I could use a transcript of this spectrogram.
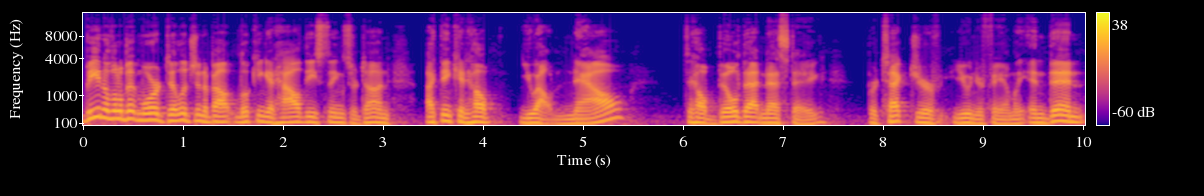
being a little bit more diligent about looking at how these things are done, I think can help you out now to help build that nest egg, protect your you and your family, and then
